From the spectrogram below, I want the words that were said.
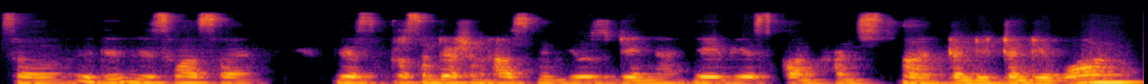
So it, this was a this presentation has been used in AVS conference 2021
